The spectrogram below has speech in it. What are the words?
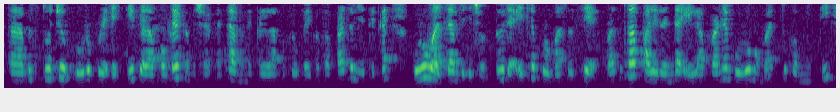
Uh, bersetuju guru beraktif dalam program kemasyarakatan manakala 80.0% menyatakan guru wajar menjadi contoh dan ejen perubahan sosial. Peratusan paling rendah ialah peranan guru membantu komuniti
